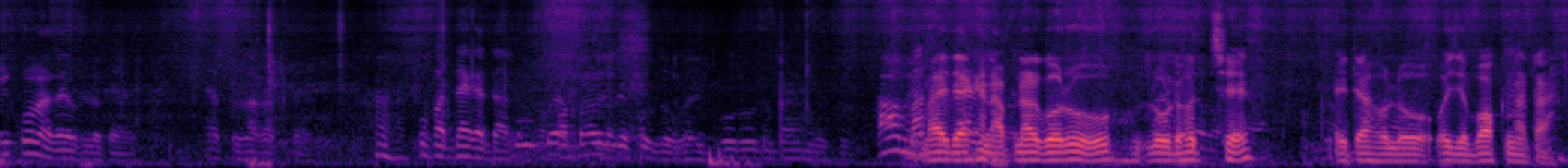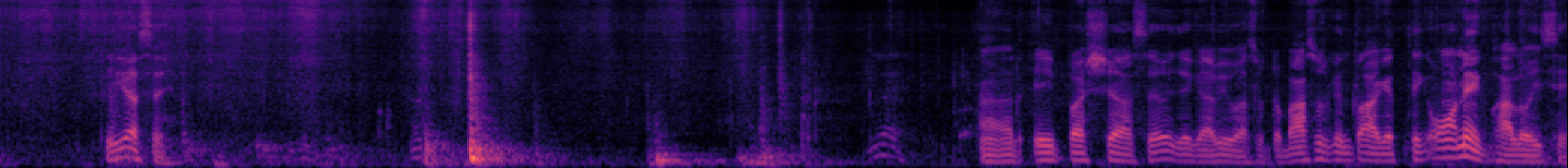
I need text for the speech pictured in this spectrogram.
এই কোনা উঠল কেন? এত জায়গাতে উপার দেখে দাঁড় ভাই দেখেন আপনার গরু লোড হচ্ছে। এটা হলো ওই যে বকনাটা। ঠিক আছে? আর এই পাশে আছে ওই যে গাভী বাছুরটা। বাছুর কিন্তু আগের থেকে অনেক ভালো হয়েছে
